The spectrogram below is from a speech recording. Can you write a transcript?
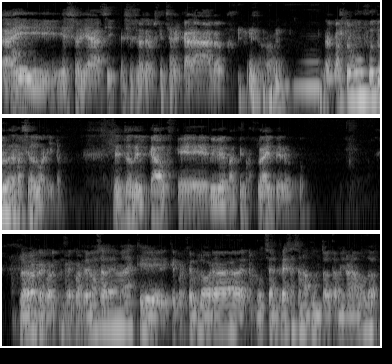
Ahí eso ya sí, eso se lo tenemos que echar en cara a Doc. Nos mostró un futuro demasiado bonito. Dentro del caos que vive Marty McFly, pero Claro, recor- recordemos además que, que, por ejemplo, ahora muchas empresas se han apuntado también a la moda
